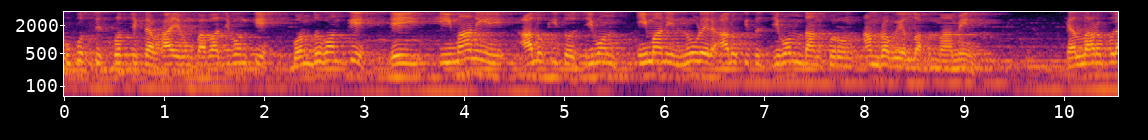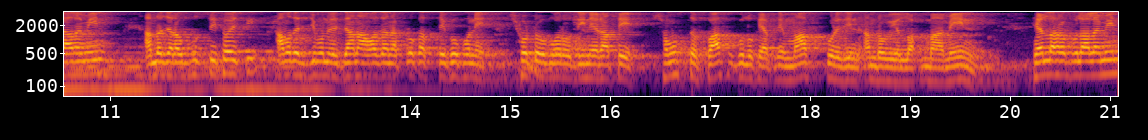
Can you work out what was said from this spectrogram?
উপস্থিত প্রত্যেকটা ভাই এবং বাবা জীবনকে, বন্ধুগণকে এই ইমানি আলোকিত জীবন, ইমানি নূরের আলোকিত জীবন দান করুন। আমরা বই আল্লাহ আমিন। আল্লাহ রব্বুল আলমিন, আমরা যারা উপস্থিত হয়েছি, আমাদের জীবনের জানা অজানা প্রকাশ্যে গোপনে ছোট বড় দিনে রাতে সমস্ত পাপগুলোকে আপনি মাফ করে দিন। আমরা আল্লাহ আমিন। হে আল্লাহ রবুল আলমিন,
